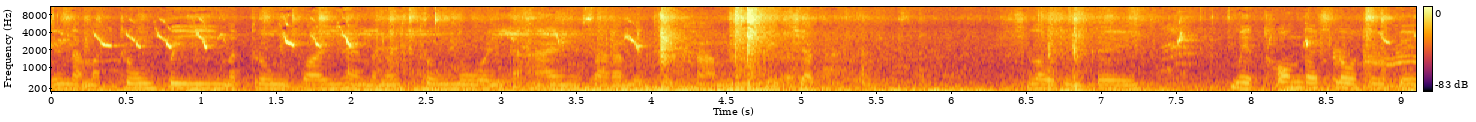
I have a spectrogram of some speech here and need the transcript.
ចឹងដាក់មកទ្រុង2មកទ្រុង3ហើយមនុស្សទ្រុង1តែឯងសារមានពីខំពីចាក់ slow ជាងគេមេធំតែ slow ជាងគេ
